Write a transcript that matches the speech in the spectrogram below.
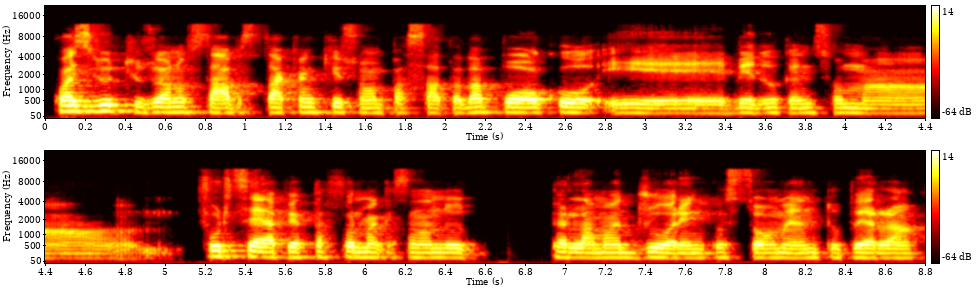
quasi tutti usano Substack, anche io sono passata da poco e vedo che insomma forse è la piattaforma che sta andando per la maggiore in questo momento per,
